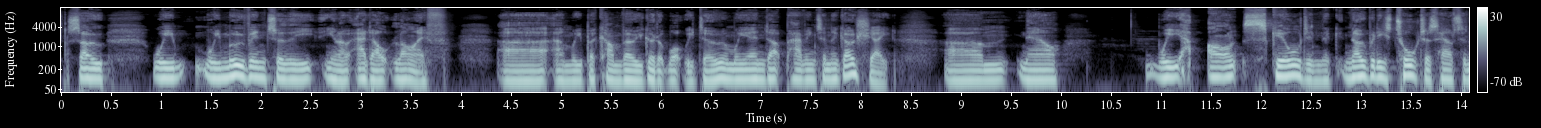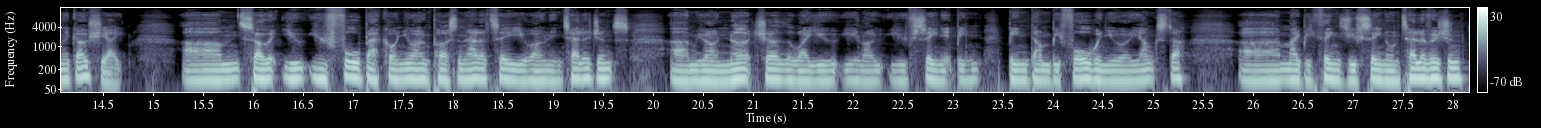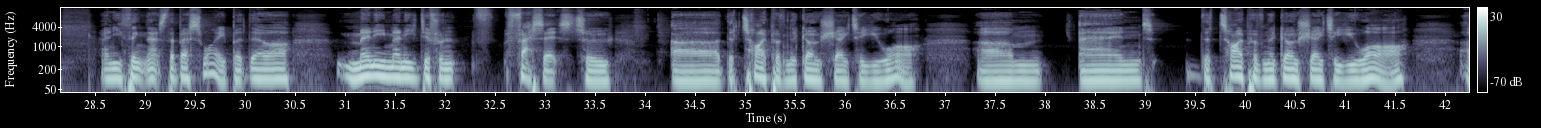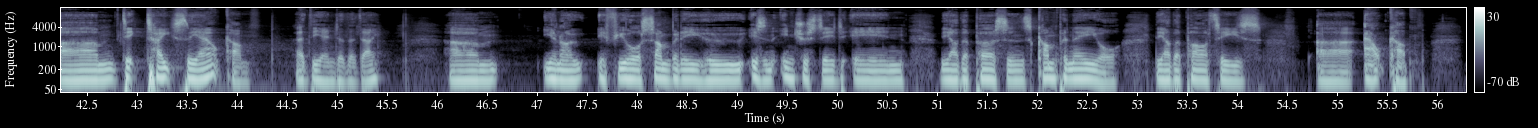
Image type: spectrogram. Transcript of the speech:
So we we move into the you know adult life, uh, and we become very good at what we do, and we end up having to negotiate. Um, now we aren't skilled in the. Nobody's taught us how to negotiate. Um, so you you fall back on your own personality, your own intelligence, um, your own nurture, the way you you know you've seen it being been done before when you were a youngster, uh, maybe things you've seen on television, and you think that's the best way. But there are many many different f- facets to uh, the type of negotiator you are, um, and the type of negotiator you are um, dictates the outcome at the end of the day. Um, you know, if you're somebody who isn't interested in the other person's company or the other party's uh, outcome,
